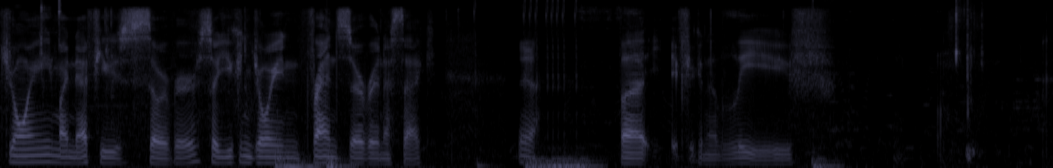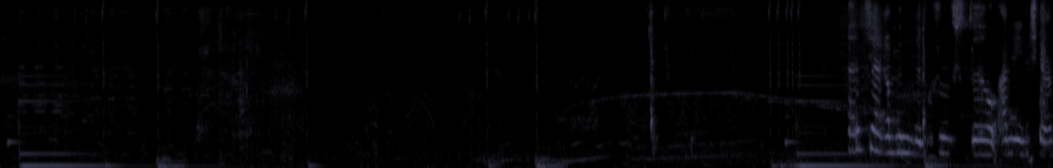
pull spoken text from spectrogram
join my nephew's server, so you can join friend's server in a sec. Yeah. But if you're gonna leave, Let's check. I'm in the crew still. I need to check.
